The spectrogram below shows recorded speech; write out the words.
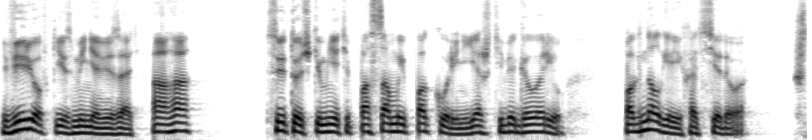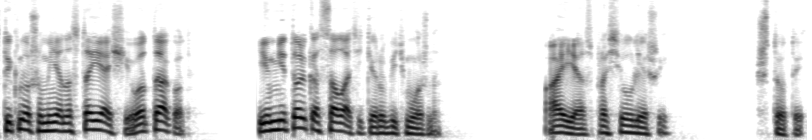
веревки из меня вязать. Ага. Цветочки мне эти по самый покорень, я же тебе говорил. Погнал я их от Седова. Штык-нож у меня настоящий, вот так вот. Им не только салатики рубить можно. А я, спросил Леший. Что ты?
